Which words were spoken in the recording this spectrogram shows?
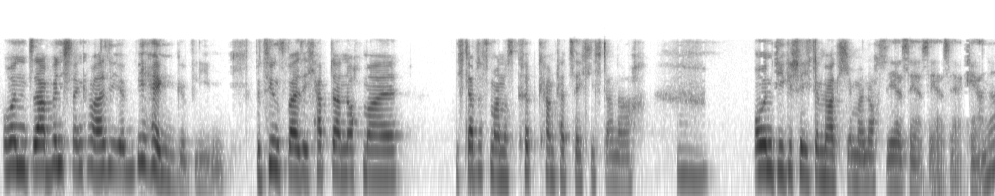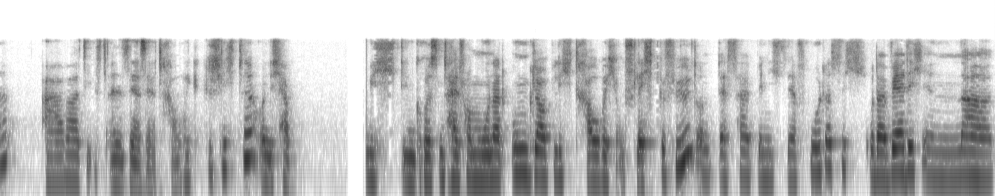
und da bin ich dann quasi irgendwie hängen geblieben. Beziehungsweise ich habe dann nochmal, ich glaube, das Manuskript kam tatsächlich danach. Mhm. Und die Geschichte mag ich immer noch sehr, sehr, sehr, sehr gerne. Aber sie ist eine sehr, sehr traurige Geschichte und ich habe mich den größten Teil vom Monat unglaublich traurig und schlecht gefühlt und deshalb bin ich sehr froh, dass ich oder werde ich in naher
